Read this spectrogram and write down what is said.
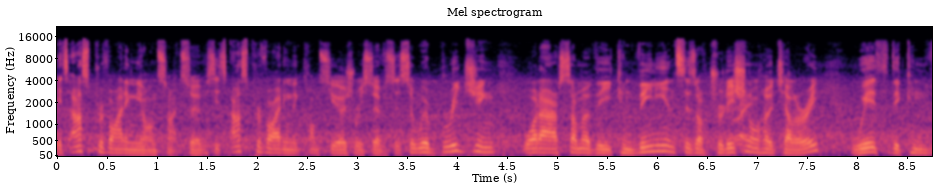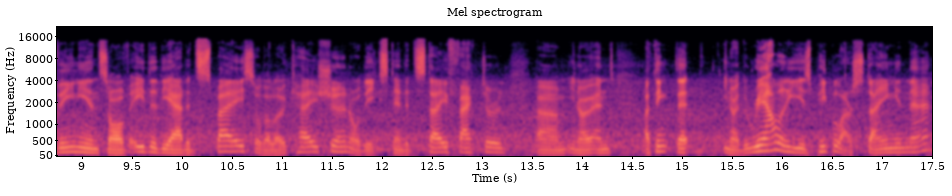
it's us providing the on-site service, it's us providing the conciergerie services. So we're bridging what are some of the conveniences of traditional right. hotellery with the convenience of either the added space or the location or the extended stay factor, um, you know, and I think that you know, the reality is people are staying in that,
